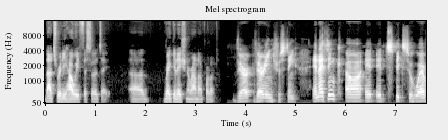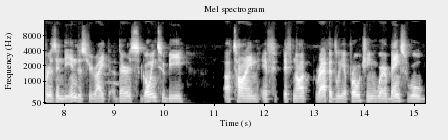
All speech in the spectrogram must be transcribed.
that's really how we facilitate uh, regulation around our product. Very very interesting. And I think uh, it, it speaks to whoever is in the industry, right? There's going to be a time, if if not rapidly approaching, where banks will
